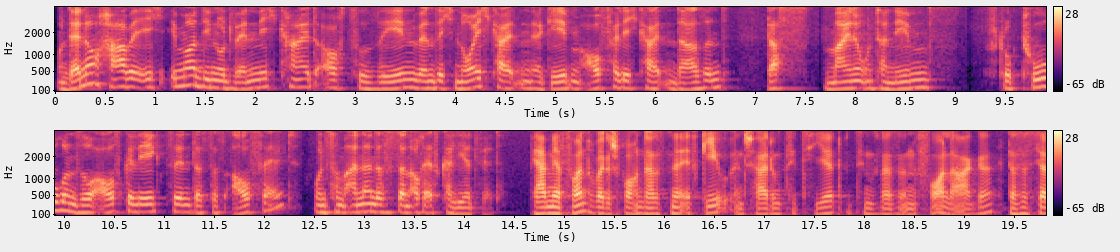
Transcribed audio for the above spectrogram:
Und dennoch habe ich immer die Notwendigkeit auch zu sehen, wenn sich Neuigkeiten ergeben, Auffälligkeiten da sind, dass meine Unternehmensstrukturen so ausgelegt sind, dass das auffällt und zum anderen, dass es dann auch eskaliert wird. Wir haben ja vorhin darüber gesprochen, du hattest eine FG-Entscheidung zitiert, beziehungsweise eine Vorlage, dass es ja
